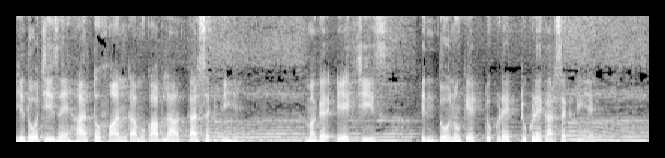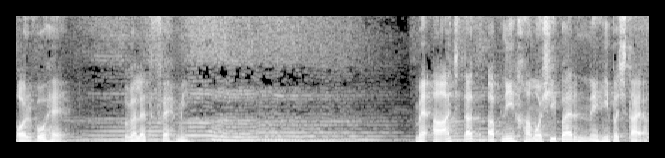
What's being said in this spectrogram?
ये दो चीज़ें हर तूफ़ान का मुकाबला कर सकती हैं, मगर एक चीज़ इन दोनों के टुकड़े टुकड़े कर सकती है, और वो है गलत फहमी। मैं आज तक अपनी खामोशी पर नहीं पछताया।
